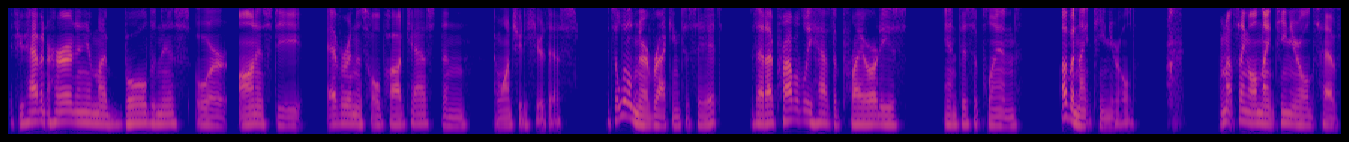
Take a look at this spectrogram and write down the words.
If you haven't heard any of my boldness or honesty ever in this whole podcast, then I want you to hear this. It's a little nerve wracking to say it, that I probably have the priorities and discipline of a 19 year old. I'm not saying all 19 year olds have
